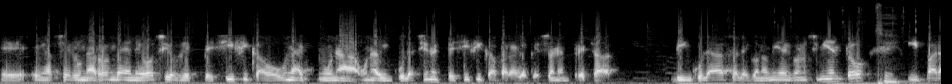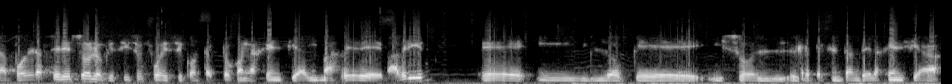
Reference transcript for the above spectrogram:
eh, es hacer una ronda de negocios específica o una, una, una, vinculación específica para lo que son empresas vinculadas a la economía del conocimiento. Y para poder hacer eso lo que se hizo fue se contactó con la agencia I B de Madrid eh, y lo que hizo el, representante de la agencia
